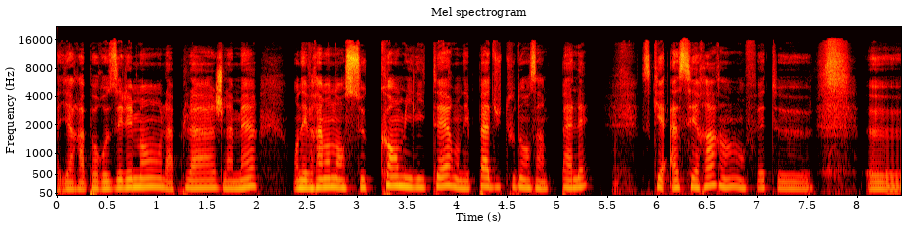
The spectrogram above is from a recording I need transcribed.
il y a rapport aux éléments, la plage, la mer. On est vraiment dans ce camp militaire. On n'est pas du tout dans un palais ce qui est assez rare hein, en fait. Euh, euh,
